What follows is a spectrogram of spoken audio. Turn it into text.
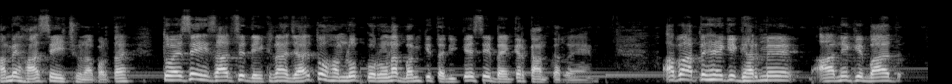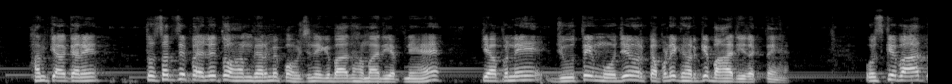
हमें हाथ से ही छूना पड़ता है। तो ऐसे हिसाब से देखना जाए तो हम लोग कोरोना बम के तरीके से बैंकर काम कर रहे हैं। अब आते हैं कि घर में आने के बाद हम क्या करें? तो सबसे पहले तो हम घर में पहुँचने के बाद हमारी अपने हैं कि अपने जूते, मोजे और कपड़े घर के बाहर ही रखते हैं। उसके बाद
